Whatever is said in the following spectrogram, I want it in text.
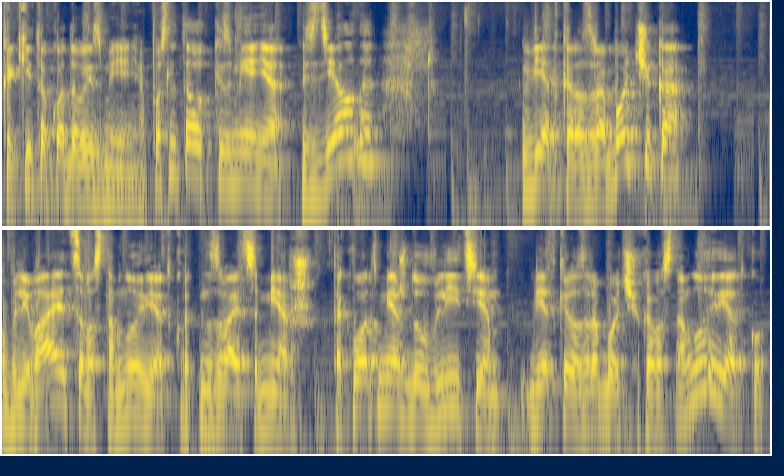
какие-то кодовые изменения. После того, как изменения сделаны, ветка разработчика вливается в основную ветку. Это называется мерж. Так вот, между влитием ветки разработчика в основную ветку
